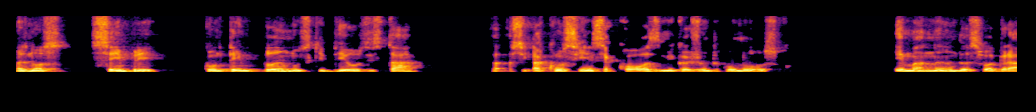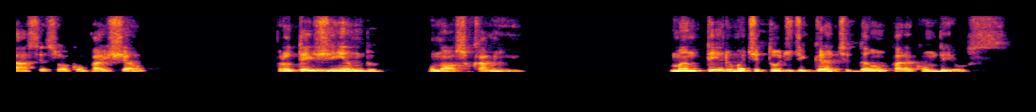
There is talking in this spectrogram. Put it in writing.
Mas nós sempre contemplamos que Deus está, assim, a consciência cósmica junto conosco, emanando a sua graça e a sua compaixão, protegendo o nosso caminho manter uma atitude de gratidão para com Deus.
